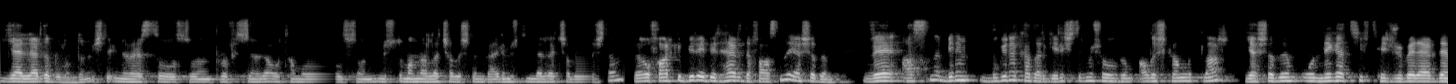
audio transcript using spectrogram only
yerlerde bulundum. İşte üniversite olsun, profesyonel ortam olsun, Müslümanlarla çalıştım, gayrimüslimlerle çalıştım ve o farkı birebir her defasında yaşadım. Ve aslında benim bugüne kadar geliştirmiş olduğum alışkanlıklar yaşadığım o negatif tecrübelerden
